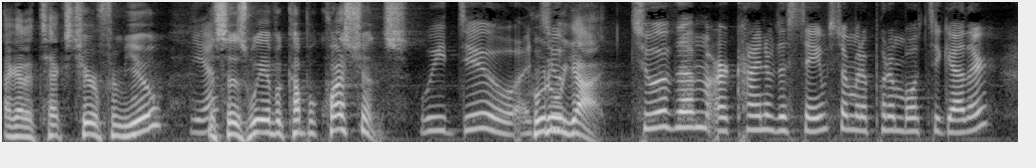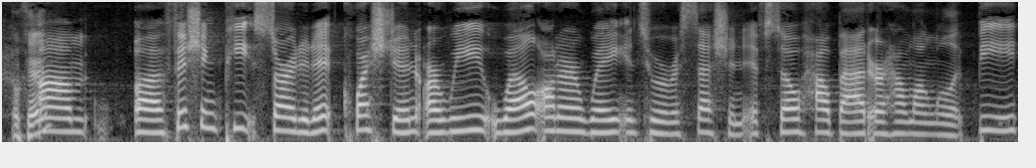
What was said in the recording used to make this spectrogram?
I got a text here from you. Yeah. It says we have a couple questions. We do. Who do we got? Two of them are kind of the same, so I'm going to put them both together. Okay. Um, uh, Fishing Pete started it. Question Are we well on our way into a recession? If so, how bad or how long will it be?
